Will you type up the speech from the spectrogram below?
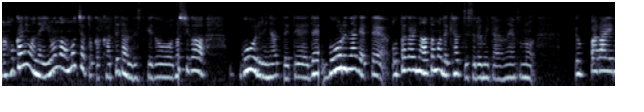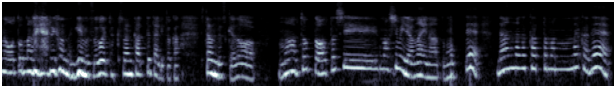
まあ、他にもね、いろんなおもちゃとか買ってたんですけど、私がゴールになってて、で、ボール投げて、お互いの頭でキャッチするみたいなね、その、酔っ払いの大人がやるようなゲームすごいたくさん買ってたりとかしたんですけど、まあちょっと私の趣味ではないなと思って、旦那が買ったものの中で、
